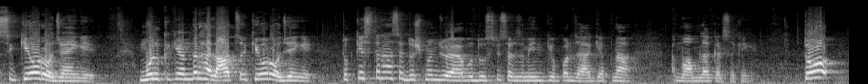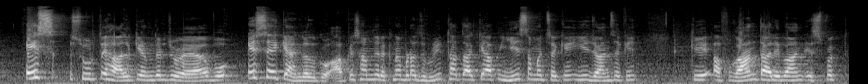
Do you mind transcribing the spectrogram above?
सिक्योर हो जाएँगे, मुल्क के अंदर हालात सिक्योर हो जाएँगे तो किस तरह से दुश्मन जो है, वो दूसरी सरजमीन के ऊपर जाके अपना मामला कर सकेंगे? तो इस सूरत हाल के अंदर जो है वो इस एक एंगल को आपके सामने रखना बड़ा ज़रूरी था ताकि आप ये समझ सकें, ये जान सकें कि अफ़गान तालिबान इस वक्त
